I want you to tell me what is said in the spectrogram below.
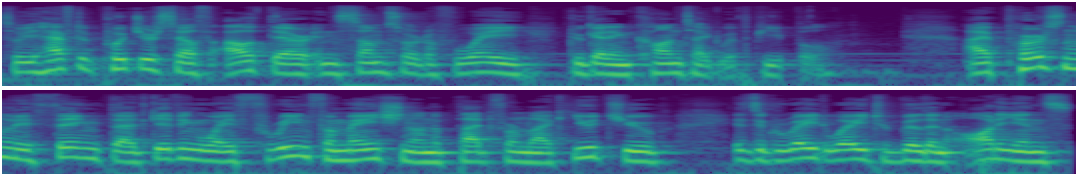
So you have to put yourself out there in some sort of way to get in contact with people. I personally think that giving away free information on a platform like YouTube is a great way to build an audience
